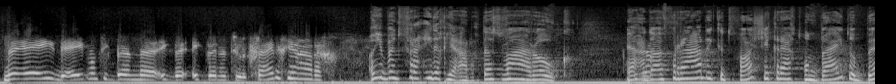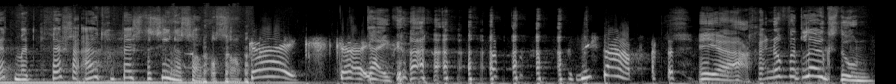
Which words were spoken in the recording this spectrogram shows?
Nee, nee, want ik ben, eh, ik ben, ik ben natuurlijk vrijdagjarig. Oh, je bent vrijdagjarig, dat is waar ook. Ja, dan verraad ik het vast. Je krijgt ontbijt op bed met verse uitgepeste sinaasappelsap. Kijk, kijk, Kijk, die staat. ja, ga je nog wat leuks doen?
